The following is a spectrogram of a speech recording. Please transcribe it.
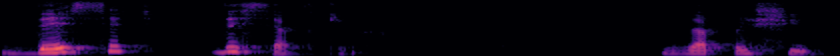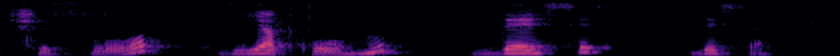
10 десятків. Запишіть число, в якому 10 десятків.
